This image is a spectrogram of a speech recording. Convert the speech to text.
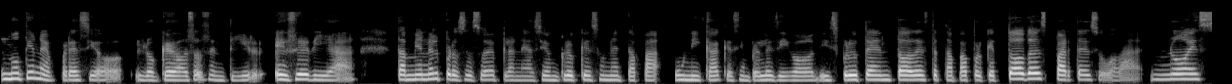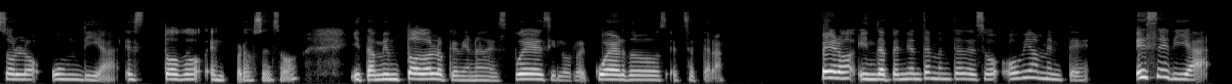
no tiene precio lo que vas a sentir ese día. También el proceso de planeación creo que es una etapa única que siempre les digo, disfruten toda esta etapa porque todo es parte de su boda. No es solo un día, es todo el proceso y también todo lo que viene después y los recuerdos, etcétera. Pero independientemente de eso, obviamente ese día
